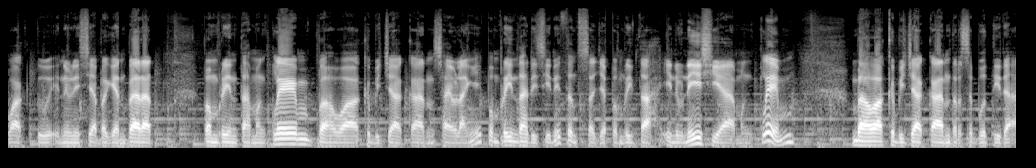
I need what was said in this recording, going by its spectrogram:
waktu Indonesia bagian barat. Pemerintah mengklaim bahwa kebijakan saya ulangi, pemerintah di sini tentu saja pemerintah Indonesia mengklaim bahwa kebijakan tersebut tidak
